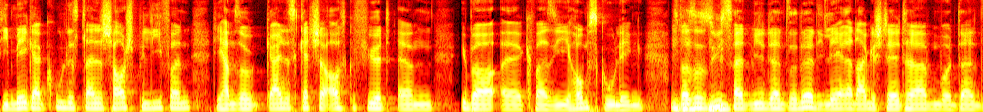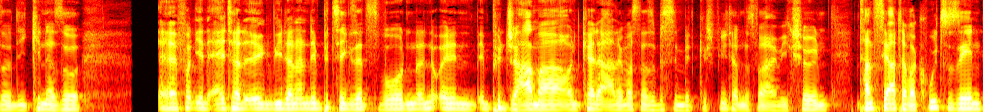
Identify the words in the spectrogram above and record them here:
die mega cooles kleines Schauspiel liefern, die haben so geile Sketche ausgeführt ähm, über äh, quasi Homeschooling. Es war so süß halt, wie die dann so ne, die Lehrer dargestellt haben und dann so die Kinder so äh, von ihren Eltern irgendwie dann an den PC gesetzt wurden, in, in, im Pyjama und keine Ahnung, was da so ein bisschen mitgespielt haben. Das war irgendwie schön. Tanztheater war cool zu sehen.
